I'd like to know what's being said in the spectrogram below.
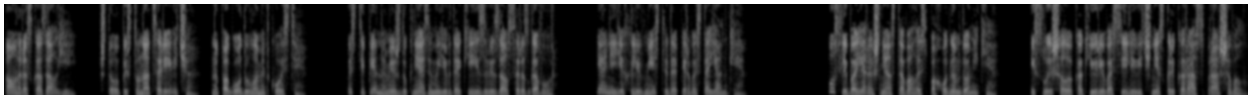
а он рассказал ей, что у пестуна царевича на погоду ломит кости. Постепенно между князем и Евдокией завязался разговор, и они ехали вместе до первой стоянки. После боярышня оставалась в походном домике и слышала, как Юрий Васильевич несколько раз спрашивал,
